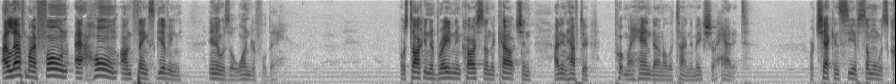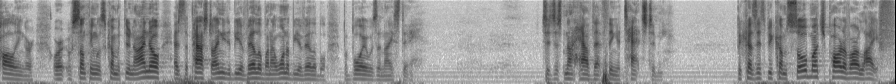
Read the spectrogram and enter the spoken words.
I left my phone at home on Thanksgiving, and it was a wonderful day. I was talking to Braden and Carson on the couch, and I didn't have to put my hand down all the time to make sure I had it. Or check and see if someone was calling or, or, something was coming through. Now, I know as the pastor, I need to be available and I want to be available, but boy, it was a nice day to just not have that thing attached to me because it's become so much part of our life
